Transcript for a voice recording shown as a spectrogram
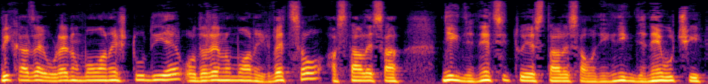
vychádzajú renomované štúdie od renomovaných vedcov a stále sa nikde necituje, stále sa o nich nikde neučí,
